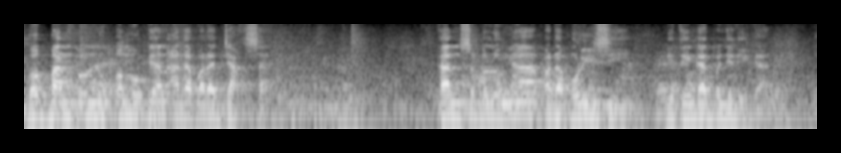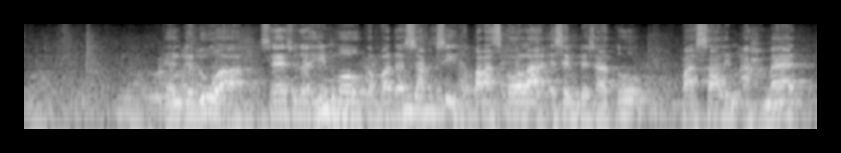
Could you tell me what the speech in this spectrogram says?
beban pembu- pembuktian ada pada jaksa dan sebelumnya pada polisi di tingkat penyidikan. Yang kedua, saya sudah himbau kepada saksi kepala sekolah SMP 1 Pak Salim Ahmad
